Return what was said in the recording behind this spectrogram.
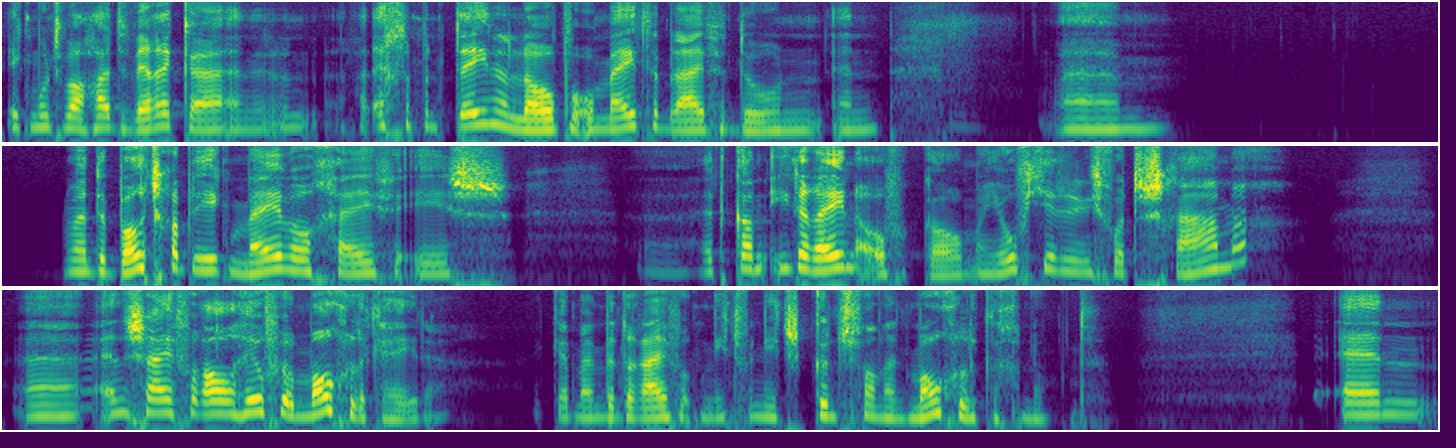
ik moet wel hard werken en gaan echt op hun tenen lopen om mee te blijven doen. En, um, maar de boodschap die ik mee wil geven is, het kan iedereen overkomen. Je hoeft je er niet voor te schamen. Uh, en er zijn vooral heel veel mogelijkheden. Ik heb mijn bedrijf ook niet voor niets kunst van het mogelijke genoemd. En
